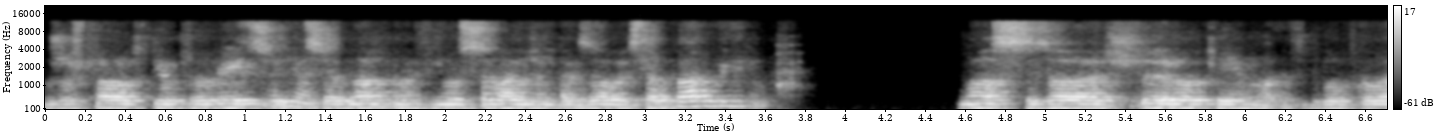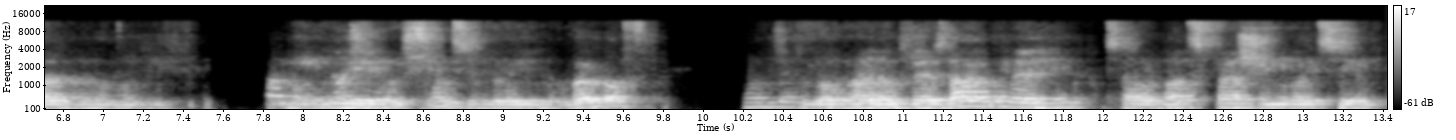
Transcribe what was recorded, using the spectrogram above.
вже стало такою традицією, це напрямок фінансування так званих стартапів. У нас за 4 роки було проведено виборів. Було проведено три заходи. Це у 21 році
